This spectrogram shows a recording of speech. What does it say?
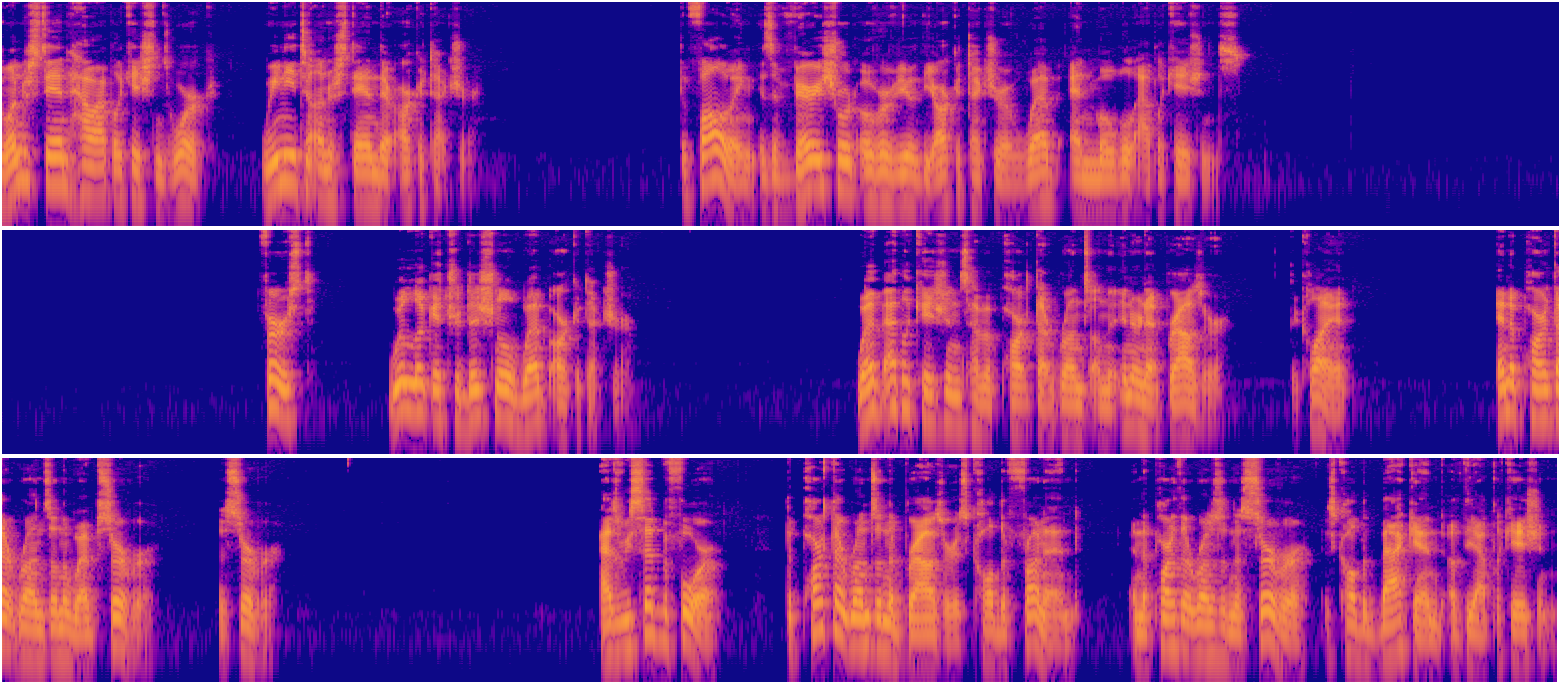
To understand how applications work, we need to understand their architecture. The following is a very short overview of the architecture of web and mobile applications. First, we'll look at traditional web architecture. Web applications have a part that runs on the internet browser, the client, and a part that runs on the web server, the server. As we said before, the part that runs on the browser is called the front end, and the part that runs on the server is called the back end of the application.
